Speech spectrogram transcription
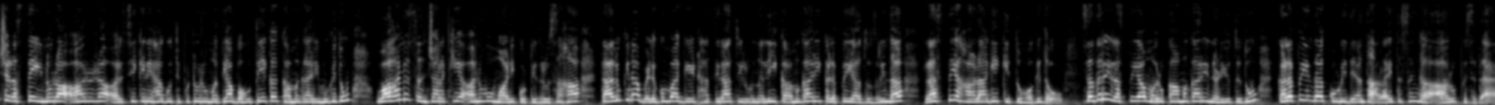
ಬಿಎಚ್ ರಸ್ತೆ ಇನ್ನೂರ ಆರರ ಅರಸೀಕೆರೆ ಹಾಗೂ ತಿಪಟೂರು ಮಧ್ಯ ಬಹುತೇಕ ಕಾಮಗಾರಿ ಮುಗಿದು ವಾಹನ ಸಂಚಾರಕ್ಕೆ ಅನುವು ಮಾಡಿಕೊಟ್ಟಿದ್ರೂ ಸಹ ತಾಲೂಕಿನ ಬೆಳಗುಂಬ ಗೇಟ್ ಹತ್ತಿರ ತಿರುವಿನಲ್ಲಿ ಕಾಮಗಾರಿ ಕಳಪೆಯಾದುದರಿಂದ ರಸ್ತೆ ಹಾಳಾಗಿ ಕಿತ್ತು ಹೋಗಿದ್ದವು ಸದರಿ ರಸ್ತೆಯ ಮರು ಕಾಮಗಾರಿ ನಡೆಯುತ್ತಿದ್ದು ಕಳಪೆಯಿಂದ ಕೂಡಿದೆ ಅಂತ ರೈತ ಸಂಘ ಆರೋಪಿಸಿದೆ.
